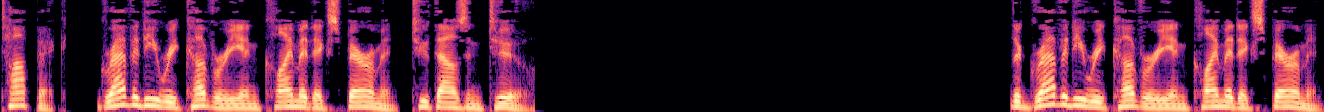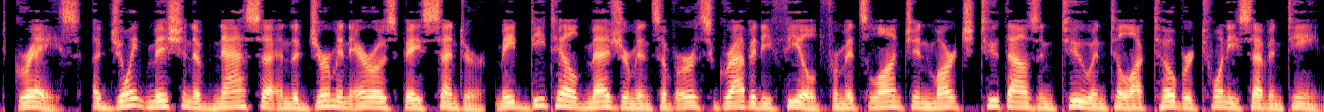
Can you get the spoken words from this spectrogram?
Topic: Gravity Recovery and Climate Experiment 2002. The Gravity Recovery and Climate Experiment GRACE, a joint mission of NASA and the German Aerospace Center, made detailed measurements of Earth's gravity field from its launch in March 2002 until October 2017.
